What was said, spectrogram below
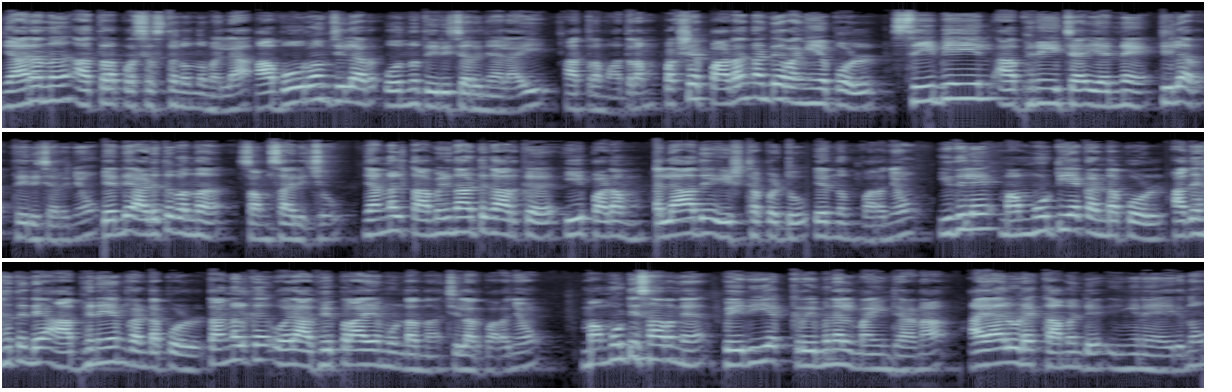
ഞാനന്ന് അത്ര പ്രശസ്തനൊന്നുമല്ല. അപൂർവം ചിലർ ഒന്ന് തിരിച്ചറിഞ്ഞാലായി. അത്രമാത്രം. പക്ഷെ പടം കണ്ടിറങ്ങിയപ്പോൾ സി ബി ഐയിൽ അഭിനയിച്ച എന്നെ ചിലർ തിരിച്ചറിഞ്ഞു. എന്റെ അടുത്ത് വന്ന് സംസാരിച്ചു. ഞങ്ങൾ തമിഴ്നാട്ടുകാർക്ക് ഈ പടം അല്ലാതെ ഇഷ്ടപ്പെട്ടു എന്നും പറഞ്ഞു. ഇതിലെ മമ്മൂട്ടിയെ കണ്ടപ്പോൾ അദ്ദേഹത്തിന്റെ അഭിനയം കണ്ടപ്പോൾ തങ്ങൾക്ക് ഒരു അഭിപ്രായമുണ്ടെന്ന് ചിലർ പറഞ്ഞു. മമ്മൂട്ടി സാറിന് പെരിയ ക്രിമിനൽ മൈൻഡാണ്. അയാളുടെ കമന്റ് ഇങ്ങനെയായിരുന്നു.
